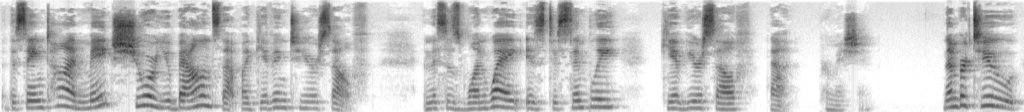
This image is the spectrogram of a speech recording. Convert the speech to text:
at the same time, make sure you balance that by giving to yourself. And this is one way is to simply give yourself that permission. Number two,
